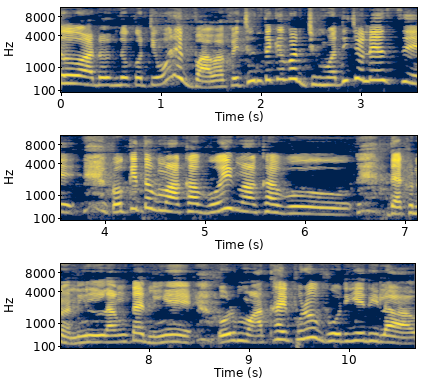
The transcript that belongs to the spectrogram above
আনন্দ করছি। ওরে বাবা, পেছন থেকে আবার ঝুমাদি চলে এসছে। ওকে তো মাখাবোই, মাখাবো। দেখো না, নীল রংটা নিয়ে ওর মাথায় পুরো ভরিয়ে দিলাম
